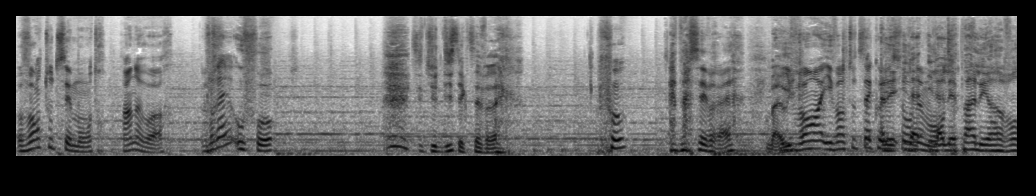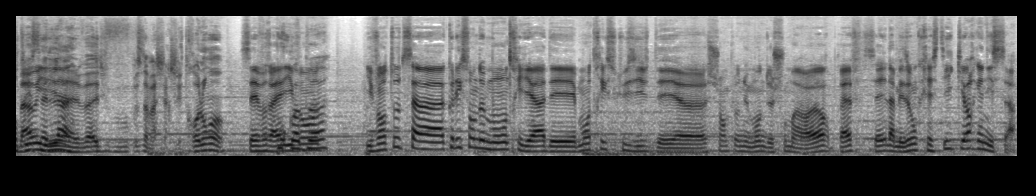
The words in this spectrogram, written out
vend toutes ses montres? Rien à voir. Vrai ou faux? Si tu le dis, c'est que c'est vrai. Faux. Eh ben c'est vrai. Bah il, vend, il vend toute sa Allez, collection il, a- de il montres. allait pas aller inventer Bah oui, celle-là. il a- elle va- ça va chercher trop loin. C'est vrai, il Pourquoi vend, pas? il vend toute sa collection de montres. Il y a des montres exclusives des euh, champions du monde de Schumacher. Bref, c'est la maison Christie qui organise ça.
